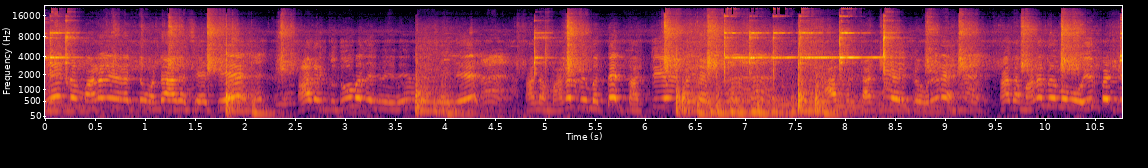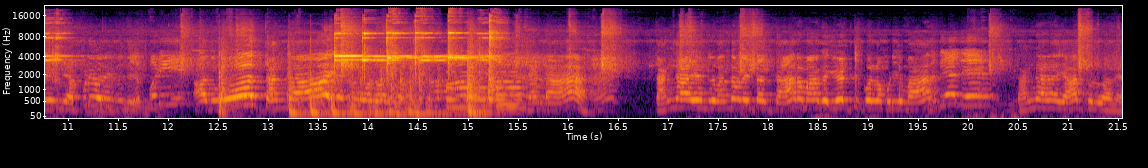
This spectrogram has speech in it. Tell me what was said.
மீண்டும் மணல் இனத்தை ஒன்றாக சேர்த்து அதற்கு தூபத்தை செய்து அந்த மணல் பிம்பத்தை தட்டி எழுப்பினேன். அப்படி தட்டி எழுப்பிய உடனே அந்த மணல் பிம்பம் உயிர் பெற்று எப்படி வருகிறது? எப்படி? அதுவோ தங்கா என்று தங்கா என்று வந்தவனை தன் தாரமாக ஏற்றுக்கொள்ள முடியுமா? தங்கானா யார் சொல்லுவாங்க.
